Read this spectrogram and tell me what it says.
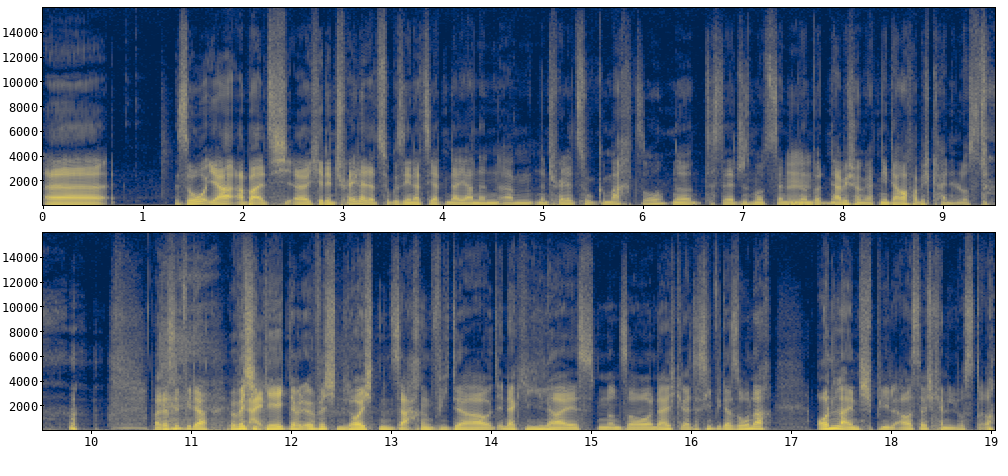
äh, so, ja, aber als ich äh, hier den Trailer dazu gesehen habe, sie hatten da ja einen, ähm, einen Trailer zu gemacht, so, ne, dass der Legends Mode Stand Mhm. wird, da habe ich schon gedacht, nee, darauf habe ich keine Lust. Weil das sind wieder irgendwelche Nein. Gegner mit irgendwelchen leuchtenden Sachen wieder und Energieleisten und so. Und da habe ich gedacht, das sieht wieder so nach Online-Spiel aus, da habe ich keine Lust drauf.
